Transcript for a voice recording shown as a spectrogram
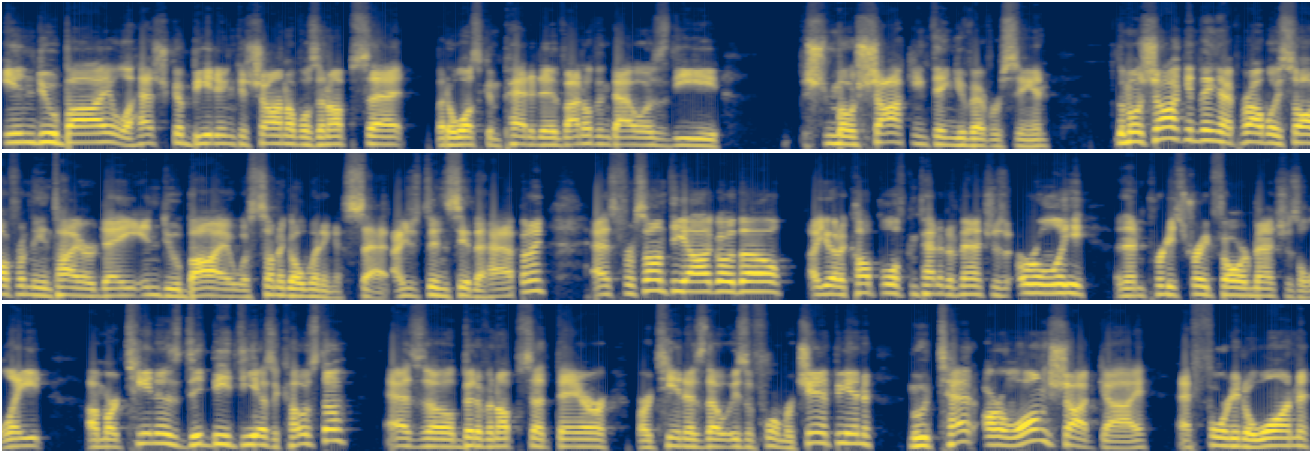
in Dubai. Lehecka beating Khachanov was an upset, but it was competitive. I don't think that was the sh- most shocking thing you've ever seen. The most shocking thing I probably saw from the entire day in Dubai was Sonego winning a set. I just didn't see that happening. As for Santiago, though, uh, you had a couple of competitive matches early and then pretty straightforward matches late. Uh, Martinez did beat Diaz Acosta as a bit of an upset there. Martinez, though, is a former champion. Moutet, our long shot guy at 40 to 1,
